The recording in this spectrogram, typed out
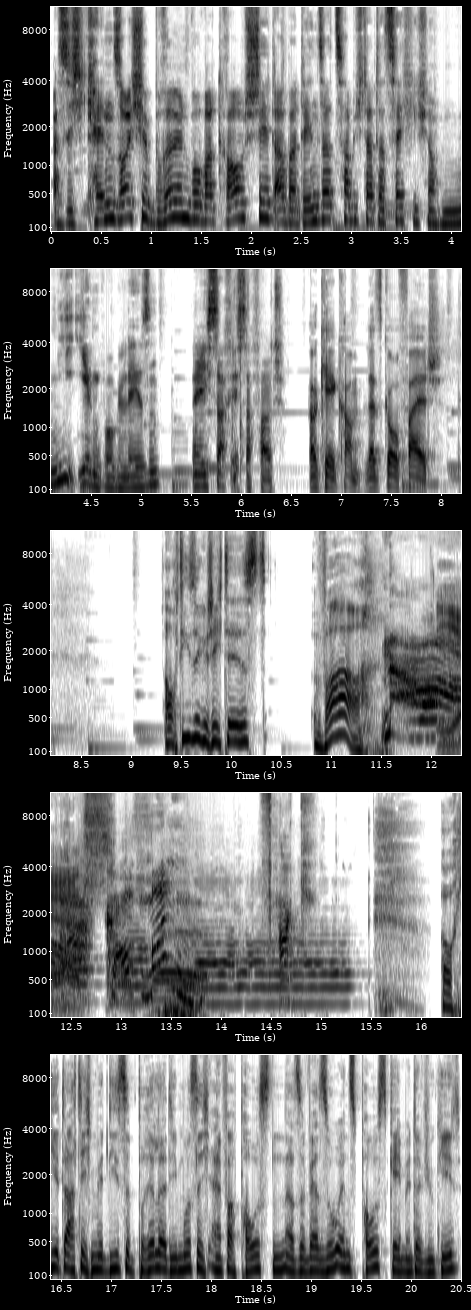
Also ich kenne solche Brillen, wo was draufsteht, aber den Satz habe ich da tatsächlich noch nie irgendwo gelesen. Nee, ich sag, ich sag falsch. Okay, komm, let's go, falsch. Auch diese Geschichte ist wahr. Yes. Oh Mann! Auch hier dachte ich mir, diese Brille, die muss ich einfach posten. Also wer so ins Postgame-Interview geht,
